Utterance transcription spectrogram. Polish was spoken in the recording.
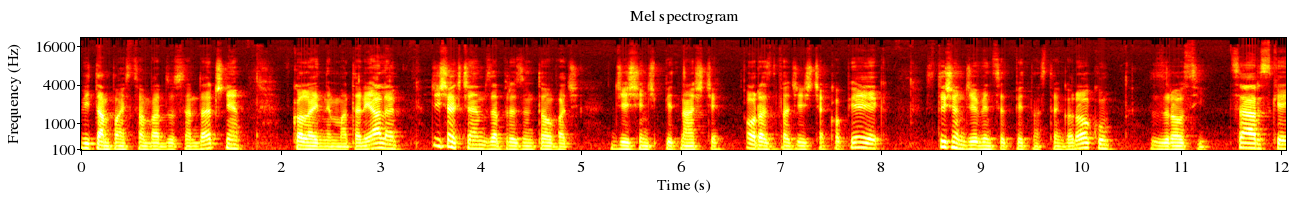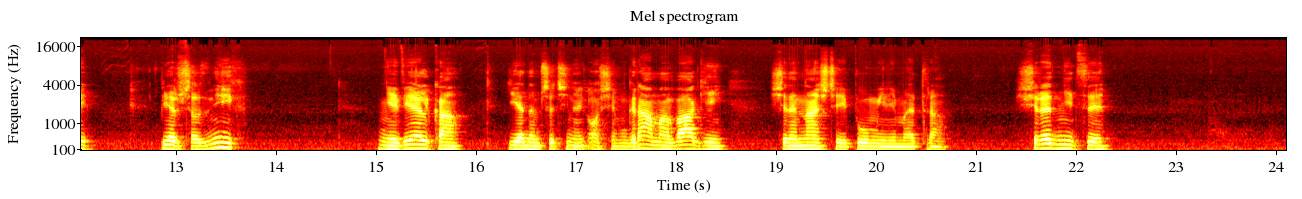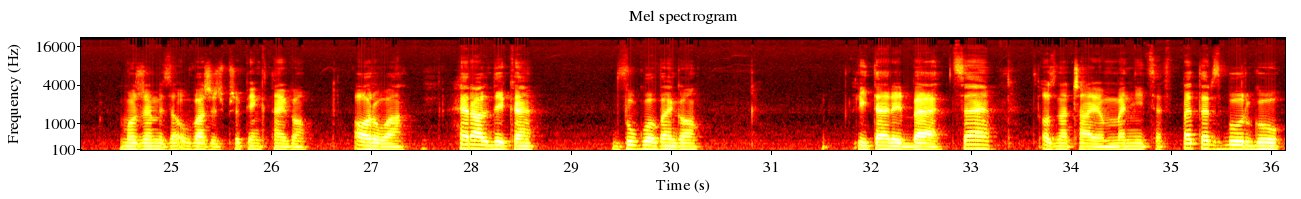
Witam Państwa bardzo serdecznie w kolejnym materiale. Dzisiaj chciałem zaprezentować 10, 15 oraz 20 kopiejek z 1915 roku z Rosji carskiej. Pierwsza z nich niewielka, 1,8 grama wagi, 17,5 mm średnicy. Możemy zauważyć przepięknego orła heraldykę dwugłowego. Litery B, C oznaczają mennicę w Petersburgu.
